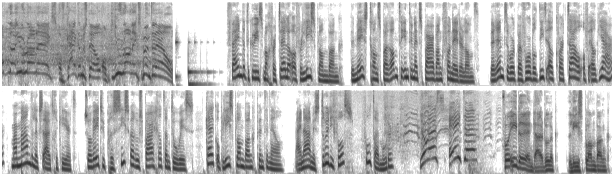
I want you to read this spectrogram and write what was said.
Op naar Uranix. Of kijk en bestel op uranix.nl. Fijn dat ik u iets mag vertellen over Leaseplanbank. De meest transparante internetspaarbank van Nederland. De rente wordt bijvoorbeeld niet elk kwartaal of elk jaar, maar maandelijks uitgekeerd. Zo weet u precies waar uw spaargeld aan toe is. Kijk op leaseplanbank.nl. Mijn naam is Trudy Vos, fulltime moeder. Jongens, eten! Voor iedereen duidelijk. Leaseplanbank. 25%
